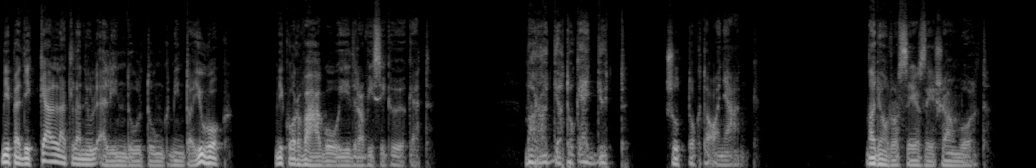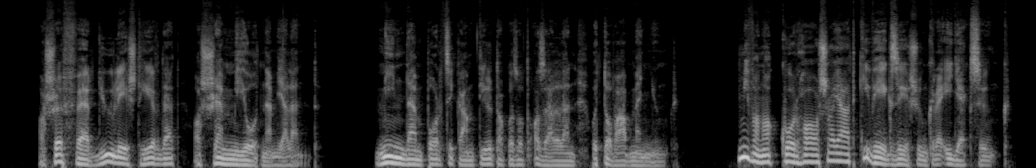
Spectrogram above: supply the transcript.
mi pedig kelletlenül elindultunk, mint a juhok, mikor vágóhídra viszik őket. Maradjatok együtt, suttogta anyánk. Nagyon rossz érzésem volt. Ha Söffer gyűlést hirdet, az semmi jót nem jelent. Minden porcikám tiltakozott az ellen, hogy tovább menjünk. Mi van akkor, ha a saját kivégzésünkre igyekszünk?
